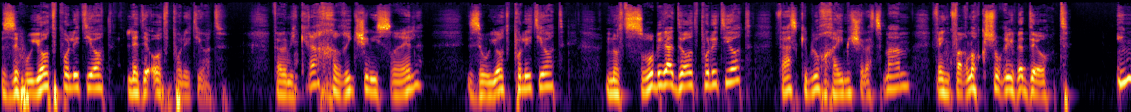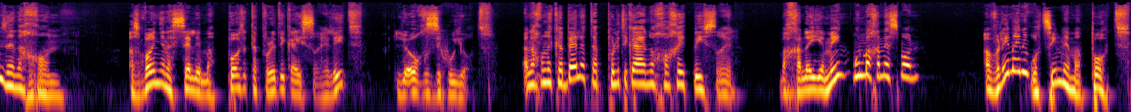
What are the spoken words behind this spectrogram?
זהויות פוליטיות לדעות פוליטיות, ובמקרה החריג של ישראל, זהויות פוליטיות נוצרו בגלל דעות פוליטיות, ואז קיבלו חיים משל עצמם, והם כבר לא קשורים לדעות. אם זה נכון, אז בואי ננסה למפות את הפוליטיקה הישראלית לאור זהויות. אנחנו נקבל את הפוליטיקה הנוכחית בישראל. מחנה ימין מול מחנה שמאל. אבל אם היינו רוצים למפות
